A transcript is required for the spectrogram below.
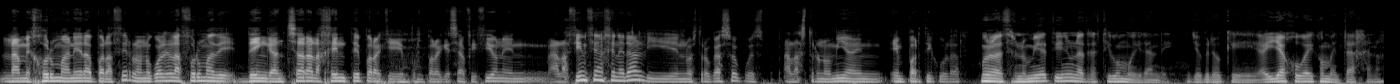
la mejor manera para hacerlo? ¿no? ¿Cuál es la forma de, de enganchar a la gente para que, pues, para que se aficionen a la ciencia en general y, en nuestro caso, pues a la astronomía en, en particular? Bueno, la astronomía tiene un atractivo muy grande. Yo creo que ahí ya jugáis con ventaja, ¿no?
